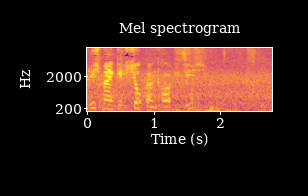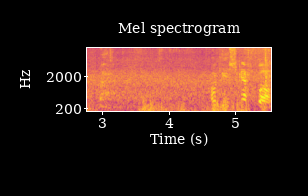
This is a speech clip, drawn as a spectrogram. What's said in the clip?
This man gets shotgun cartridges. I get a scaff bar.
